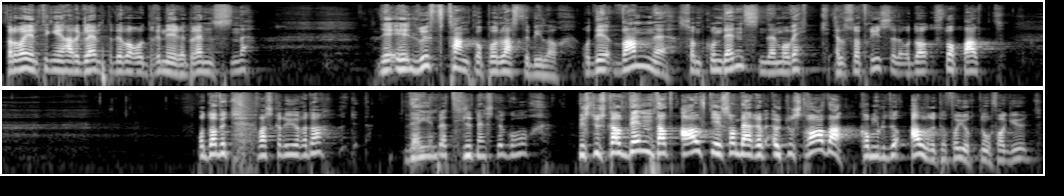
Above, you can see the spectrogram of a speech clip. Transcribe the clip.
For det var én ting jeg hadde glemt, og det var å drenere bremsene. Det er lufttanker på lastebiler, og det vannet som kondensen den må vekk, ellers så fryser det, og da stopper alt. Og da vet du, Hva skal du gjøre da? Veien blir til mens du går. Hvis du skal vente at alt er sånn der autostrada, kommer du aldri til å få gjort noe for Gud.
